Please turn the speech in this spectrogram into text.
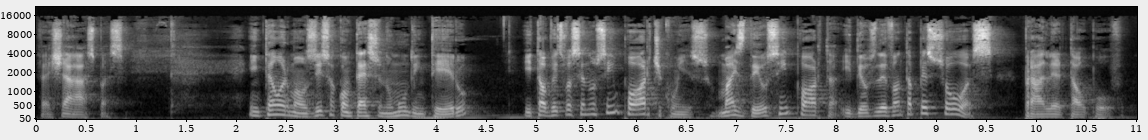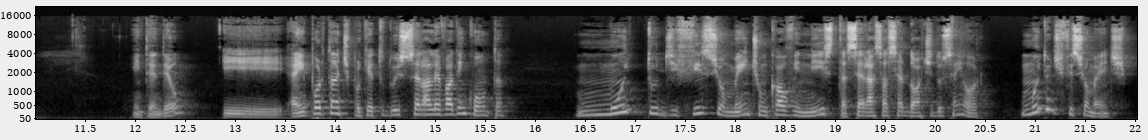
Fecha aspas. Então, irmãos, isso acontece no mundo inteiro, e talvez você não se importe com isso, mas Deus se importa, e Deus levanta pessoas para alertar o povo. Entendeu? E é importante porque tudo isso será levado em conta. Muito dificilmente um calvinista será sacerdote do Senhor. Muito dificilmente.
